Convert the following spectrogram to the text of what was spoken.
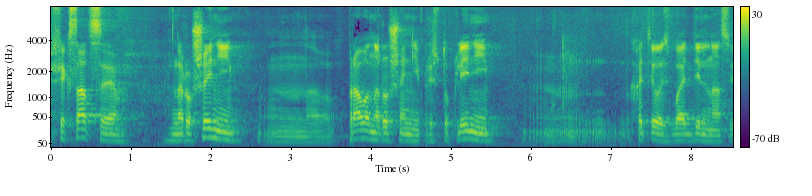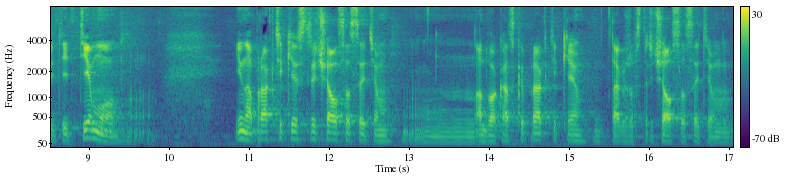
фиксации нарушений, правонарушений, преступлений, хотелось бы отдельно осветить тему. И на практике встречался с этим, адвокатской практике, также встречался с этим,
